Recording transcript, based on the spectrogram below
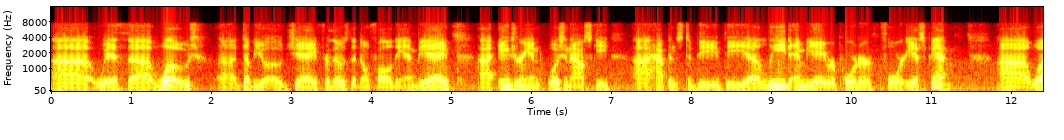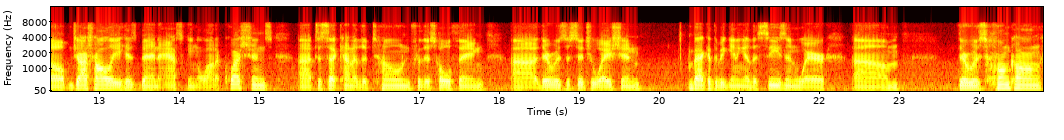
uh, with uh, Woj, uh, WOJ. For those that don't follow the NBA, uh, Adrian Wojnarowski uh, happens to be the uh, lead NBA reporter for ESPN. Well, Josh Hawley has been asking a lot of questions to set kind of the tone for this whole thing. there was a situation back at the beginning of the season where um, there was Hong Kong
